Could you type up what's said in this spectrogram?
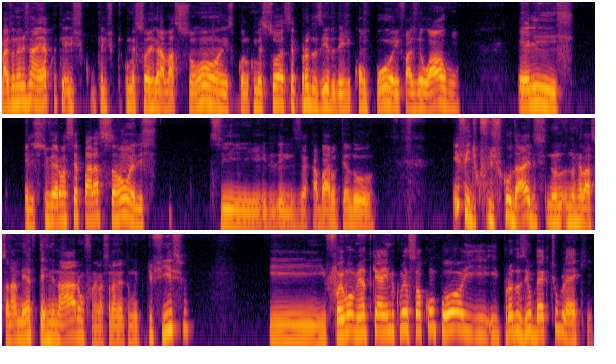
mais ou menos na época que eles, que eles que começou as gravações, quando começou a ser produzido, desde compor e fazer o álbum, eles eles tiveram a separação, eles se eles, eles acabaram tendo enfim, dificuldades no, no, relacionamento, terminaram, foi um relacionamento muito difícil. E foi o momento que a Amy começou a compor e, e produzir o Back to Black.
